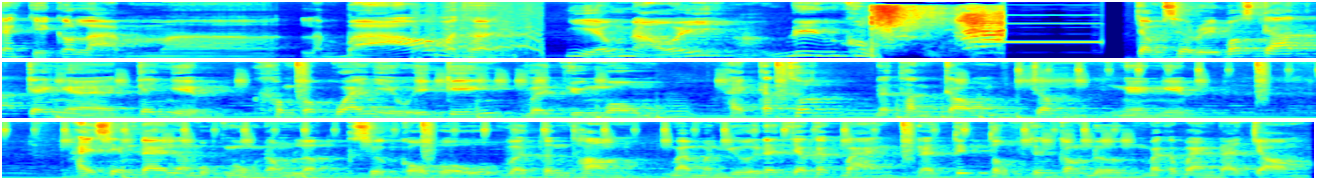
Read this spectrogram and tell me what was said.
Chắc chỉ có làm uh, làm báo mà thôi. Gì vậy ông nội? À, điên không trong series podcast, cái nghề, cái nghiệp không có quá nhiều ý kiến về chuyên môn hay cách thức để thành công trong nghề nghiệp. Hãy xem đây là một nguồn động lực, sự cổ vũ và tinh thần mà mình gửi đến cho các bạn để tiếp tục trên con đường mà các bạn đã chọn.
